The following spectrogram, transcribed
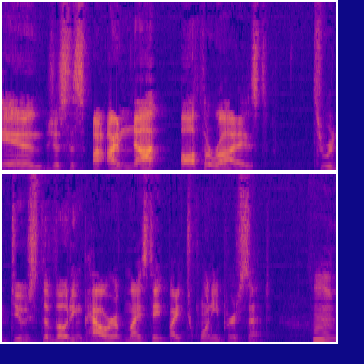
And just this, I, I'm not authorized to reduce the voting power of my state by 20 percent. Hmm.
